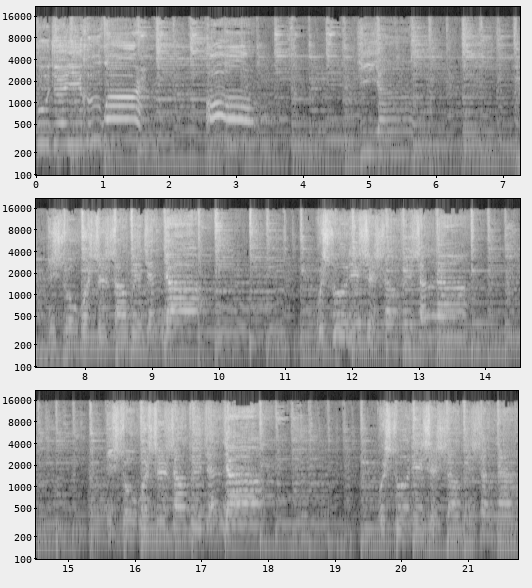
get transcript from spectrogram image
不觉已最坚强，我说你世上最善良。你说我世上最坚强，我说你世上最善良。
